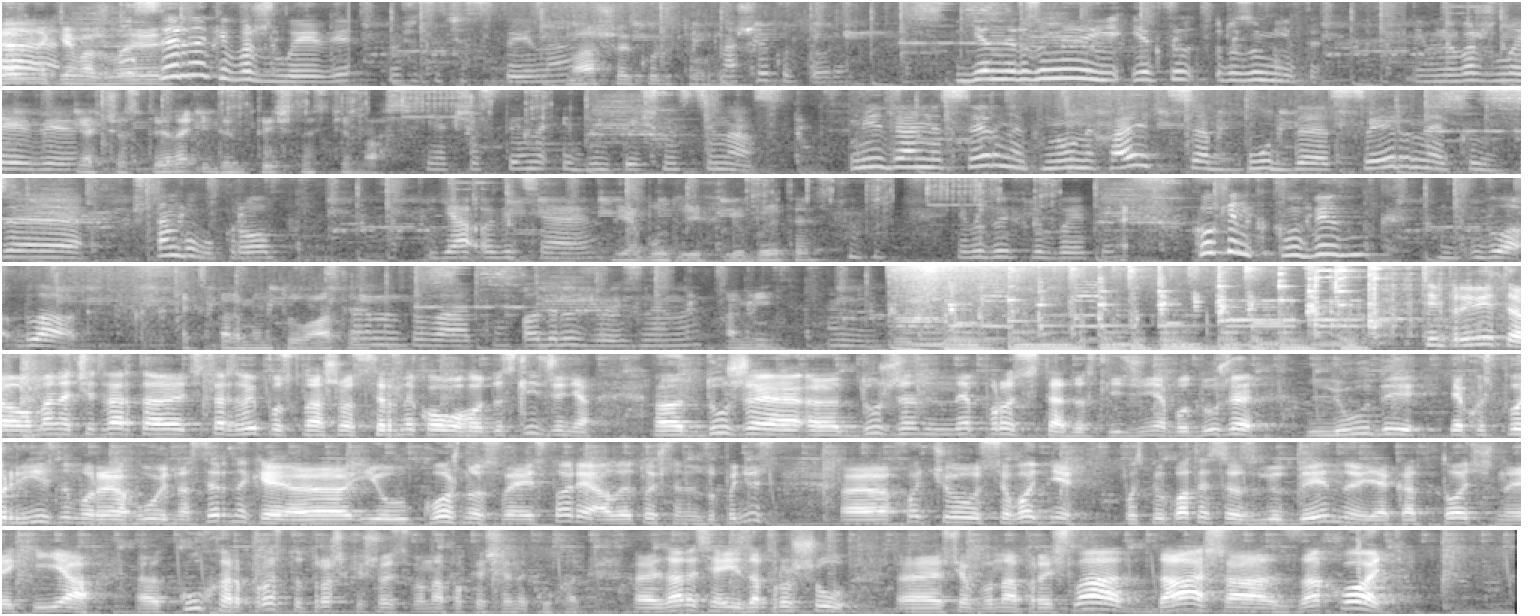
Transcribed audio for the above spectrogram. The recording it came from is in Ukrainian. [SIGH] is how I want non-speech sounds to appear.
Сирники Е, важливі. Ну, сирники важливі, тому що це частина Нашої культури. нашої культури. Я не розумію, як це розуміти. І вони важливі Як частина ідентичності нас. як частина ідентичності нас. Мій ідеальний сирник, ну нехай це буде сирник з що там був укроп. Я обіцяю, Я буду їх любити, [LAUGHS] я буду їх любити. Кукінг, кубінг, бла- благ. експериментувати. Експериментувати. Одружусь з ними. Амінь. Амінь. Всім привіт! У мене четверта, четвертий випуск нашого сирникового дослідження. Е, Дуже, е, дуже непросте дослідження, бо дуже люди якось по-різному реагують на сирники, е, і у кожного своя історія, але точно не зупинюсь. Хочу сьогодні поспілкуватися з людиною, яка точно, як і я, кухар, просто трошки щось вона поки ще не кухар. Зараз я її запрошу, щоб вона прийшла. Даша, заходь!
